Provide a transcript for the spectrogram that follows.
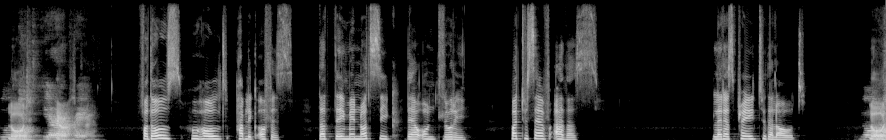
Lord, hear our prayer. For those who hold public office, that they may not seek their own glory, but to serve others. Let us pray to the Lord. Lord,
